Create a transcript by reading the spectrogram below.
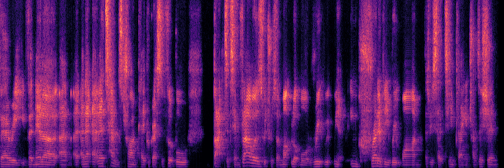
very vanilla, um, an, an, attempt to try and play progressive football, back to Tim Flowers, which was a lot more route, you know, incredibly route one, as we said, team playing in transition,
